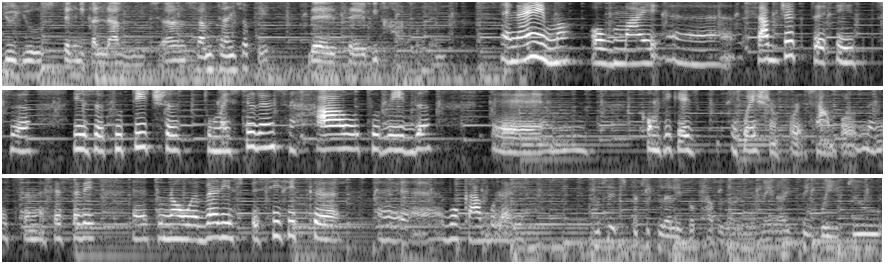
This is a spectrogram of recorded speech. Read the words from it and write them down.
you use technical language and sometimes, okay, that's a bit hard for them. An aim of my uh, subject is, uh, is to teach to my students how to read um, complicated equation, for example. Then it's necessary uh, to know a very specific uh, uh, vocabulary it's particularly vocabulary. I mean, I think we do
